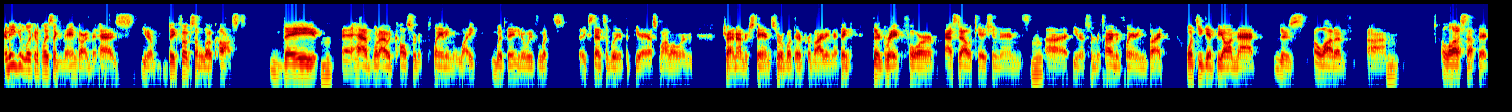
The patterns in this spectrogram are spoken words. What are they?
And then you can look at a place like Vanguard that has you know big focus on low cost. They mm-hmm. have what I would call sort of planning light within. You know, we've looked extensively at the PAS model and trying to understand sort of what they're providing. I think they're great for asset allocation and mm-hmm. uh, you know some retirement planning. But once you get beyond that, there's a lot of um, mm-hmm. a lot of stuff that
